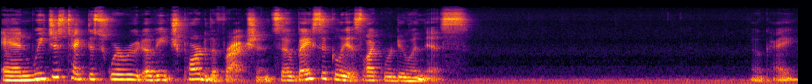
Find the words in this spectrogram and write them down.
and we just take the square root of each part of the fraction. So basically, it's like we're doing this. Okay,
